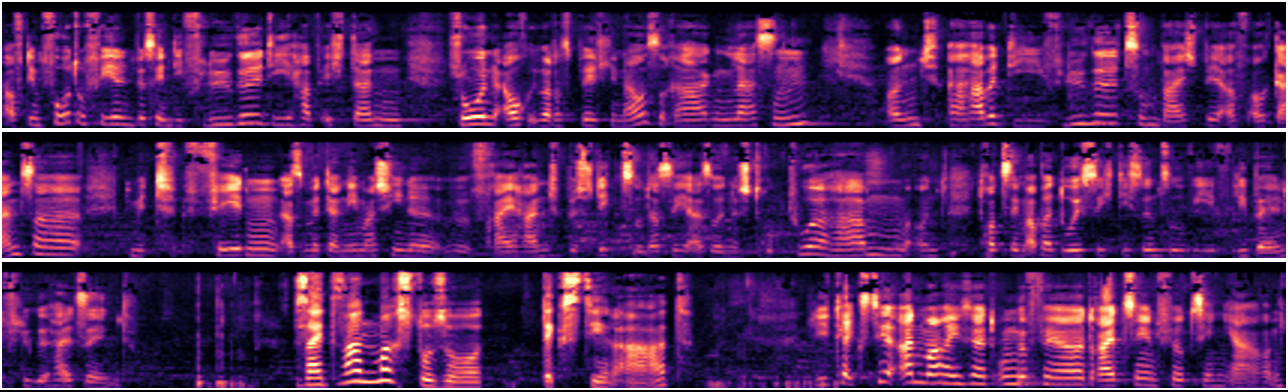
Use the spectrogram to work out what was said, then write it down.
auf dem Foto fehlen ein bisschen die Flügel, die habe ich dann schon auch über das Bild hinausragen lassen und äh, habe die Flügel zum Beispiel auf Organza mit Fäden, also mit der Nähmaschine äh, freihand bestickt, sodass sie also eine Struktur haben und trotzdem aber durchsichtig sind, so wie Libellenflügel halt sind. Seit wann machst du so Textilart? Die Textilart mache ich seit ungefähr 13, 14 Jahren.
